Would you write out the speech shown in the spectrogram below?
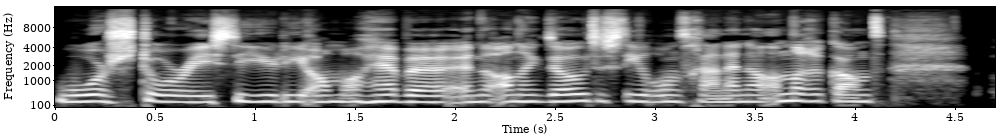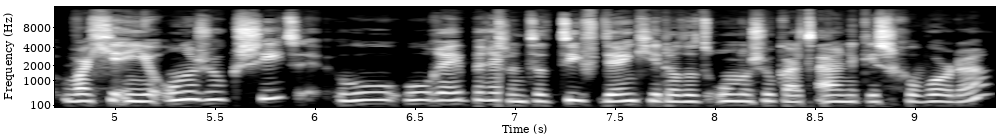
war stories die jullie allemaal hebben en de anekdotes die rondgaan, en aan de andere kant wat je in je onderzoek ziet, hoe, hoe representatief denk je dat het onderzoek uiteindelijk is geworden?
